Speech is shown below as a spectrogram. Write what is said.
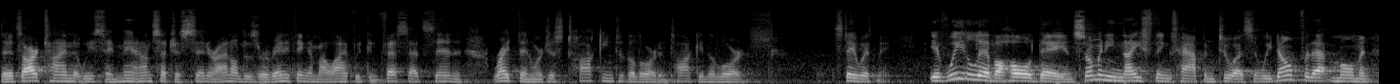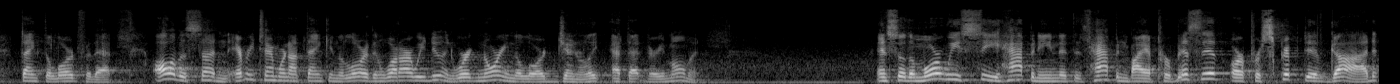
that it's our time that we say, Man, I'm such a sinner. I don't deserve anything in my life. We confess that sin. And right then, we're just talking to the Lord and talking to the Lord. Stay with me. If we live a whole day and so many nice things happen to us and we don't for that moment thank the Lord for that, all of a sudden, every time we're not thanking the Lord, then what are we doing? We're ignoring the Lord generally at that very moment. And so the more we see happening that this happened by a permissive or prescriptive God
